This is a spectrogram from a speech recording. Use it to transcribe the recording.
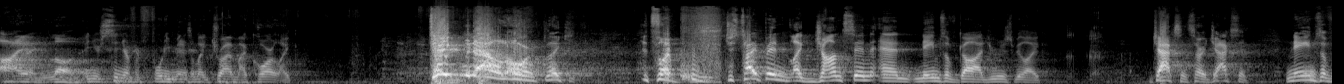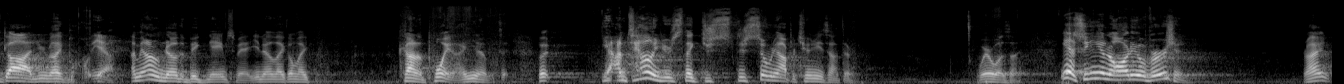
I am love. And you're sitting there for 40 minutes. I'm like driving my car, like, take me now, Lord. Like, it's like, just type in like Johnson and names of God. You're just be like, Jackson, sorry, Jackson, names of God. And you're like, yeah. I mean, I don't know the big names, man. You know, like, I'm like, kind of point. Like, you know, yeah, I'm telling you, there's like there's, there's so many opportunities out there. Where was I? Yeah, so you can get an audio version, right?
